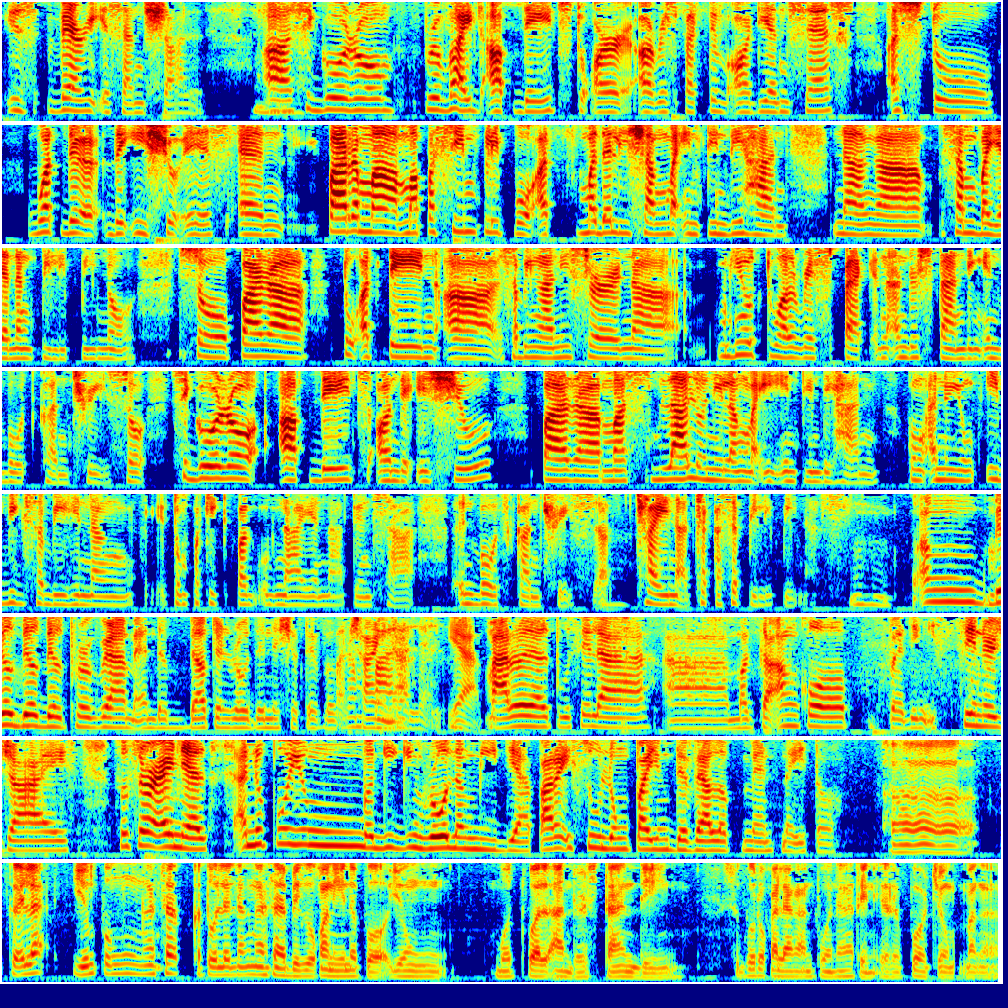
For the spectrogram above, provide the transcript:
is very essential. Uh, siguro, provide updates to our uh, respective audiences as to what the the issue is and para ma, mapasimple po at madali siyang maintindihan ng uh, sambayan ng Pilipino. So para to attain uh, sabi nga ni sir na mutual respect and understanding in both countries. So siguro updates on the issue para mas lalo nilang maiintindihan kung ano yung ibig sabihin ng itong pakikipag-ugnayan natin sa in both countries, uh, China at saka sa Pilipinas. Mm-hmm. Ang Build Build Build program and the Belt and Road Initiative of Parang China. parallel. Yeah, parallel po sila, uh, magkaangkop, pwedeng synergize. So Sir Arnel, ano po yung magiging role ng media para isulong pa yung development na ito? Uh, kaila, yung pong nasa, katulad ng nasabi ko kanina po, yung mutual understanding, siguro kailangan po natin i-report yung mga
